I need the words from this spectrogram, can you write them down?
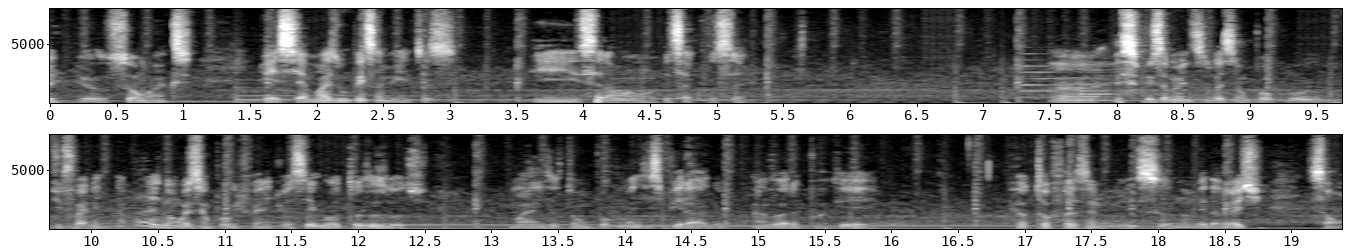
Oi, eu sou o Max. Esse é mais um Pensamentos e será uma honra pensar com você. Uh, esse pensamento vai ser um pouco diferente. Na verdade, não vai ser um pouco diferente, vai ser igual a todos os outros. Mas eu estou um pouco mais inspirado agora porque eu estou fazendo isso no meio da noite. São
